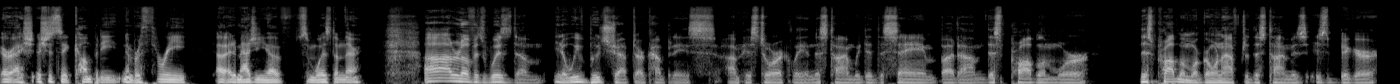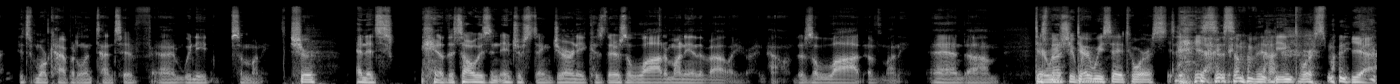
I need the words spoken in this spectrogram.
or I, sh- I should say company number three. I'd imagine you have some wisdom there. Uh, I don't know if it's wisdom. You know, we've bootstrapped our companies um, historically, and this time we did the same. But um, this problem we're this problem we're going after this time is is bigger. It's more capital intensive, and we need some money. Sure. And it's you know, that's always an interesting journey because there's a lot of money in the valley right now. There's a lot of money, and um, Dare, we, dare when, we say tourist? Yeah, some of it being tourist money. yeah,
